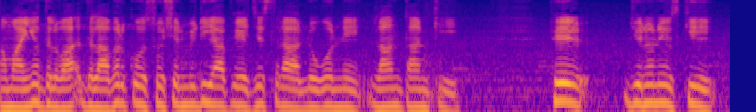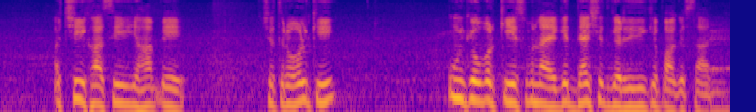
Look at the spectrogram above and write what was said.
हमायूं दिलावर को सोशल मीडिया पे जिस तरह लोगों ने लान तान की, फिर जिन्होंने उसकी अच्छी खासी यहाँ पे चतरोल की, उनके ऊपर केस बनाए गए दहशत गर्दी के पाकिस्तान में।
